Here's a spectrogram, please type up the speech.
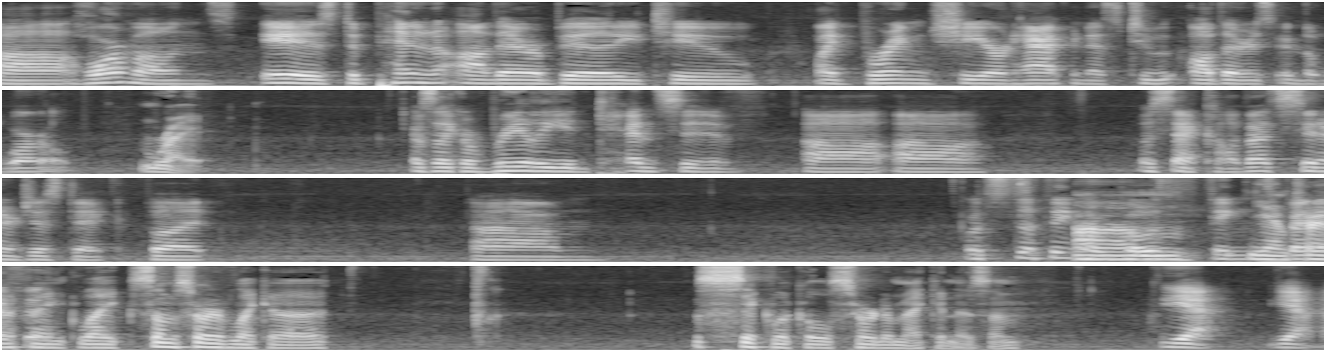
uh, hormones is dependent on their ability to like bring cheer and happiness to others in the world Right. it's like a really intensive uh uh what's that called? That's synergistic but um what's the thing where Um, both things yeah, I'm trying to think like some sort of like a cyclical sort of mechanism. yeah yeah.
